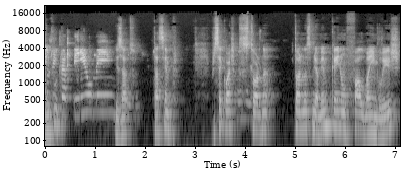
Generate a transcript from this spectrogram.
Música, filme. Exato, está sempre. Por isso é que eu acho que se torna torna-se melhor, mesmo quem não fala bem inglês,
